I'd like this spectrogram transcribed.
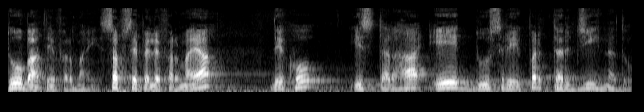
دو باتیں فرمائی۔ سب سے پہلے فرمایا، دیکھو، اس طرح ایک دوسرے پر ترجیح نہ دو۔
